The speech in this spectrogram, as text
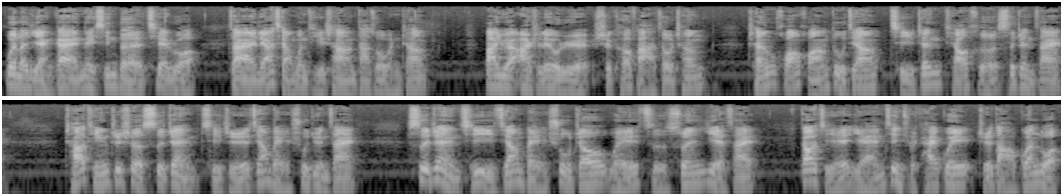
为了掩盖内心的怯弱，在粮饷问题上大做文章。八月二十六日，史可法奏称。臣惶惶渡江，岂真调和四镇哉？朝廷之设四镇，岂直江北数郡哉？四镇岂以江北数州为子孙业哉？高杰言进取开归，指导官落，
